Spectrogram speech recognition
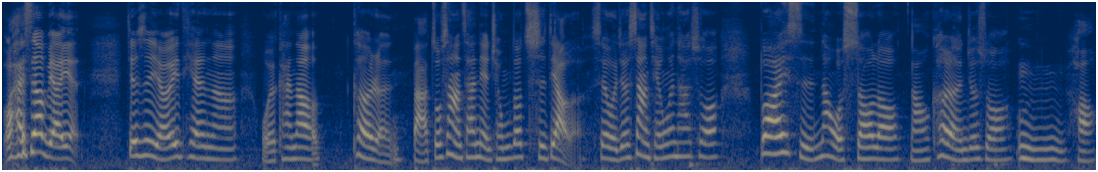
我还是要表演。就是有一天呢，我看到。客人把桌上的餐点全部都吃掉了，所以我就上前问他说：“不好意思，那我收喽。”然后客人就说：“嗯嗯，好。”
